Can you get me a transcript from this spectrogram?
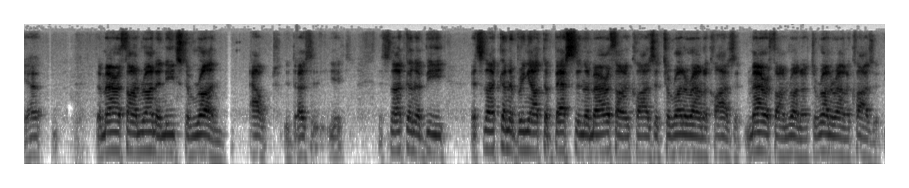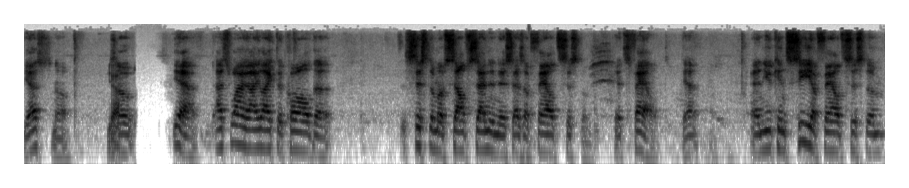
Yeah. The marathon runner needs to run out. It does it, it's not going to be it's not going to bring out the best in the marathon closet to run around a closet. Marathon runner to run around a closet. Yes? No. Yeah. So yeah, that's why I like to call the, system of self-centeredness as a failed system. It's failed. Yeah. And you can see a failed system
